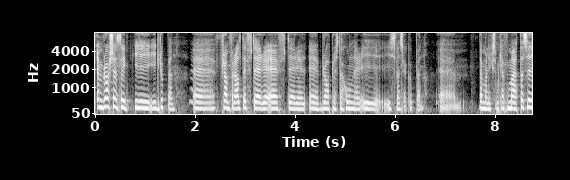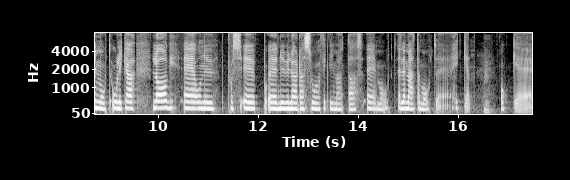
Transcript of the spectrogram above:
en bra känsla i, i, gruppen. Eh, framförallt efter, efter eh, bra prestationer i, i Svenska cupen. Eh, där man liksom kan få mäta sig mot olika lag. Och nu, på, nu i lördag så fick vi möta, mot, eller mäta mot eh, Häcken. Och, eh,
